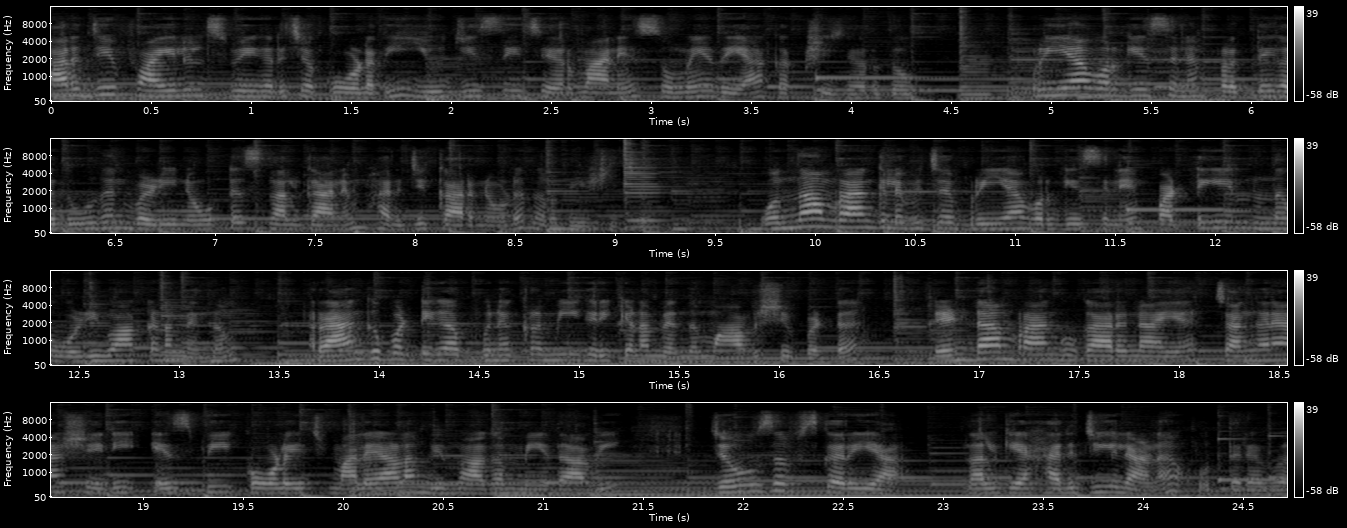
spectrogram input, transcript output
ഹർജി ഫയലിൽ സ്വീകരിച്ച കോടതി യു ജി സി ചെയർമാനെ സ്വമേധയാ കക്ഷി ചേർത്തു. പ്രിയ വർഗീസിന് പ്രത്യേക ദൂതൻ വഴി നോട്ടീസ് നൽകാനും ഹർജിക്കാരനോട് നിർദ്ദേശിച്ചു. ഒന്നാം റാങ്ക് ലഭിച്ച പ്രിയ വർഗീസിനെ പട്ടികയിൽ നിന്ന് ഒഴിവാക്കണമെന്നും റാങ്ക് പട്ടിക പുനഃക്രമീകരിക്കണമെന്നും ആവശ്യപ്പെട്ട് രണ്ടാം റാങ്കുകാരനായ Changanassery S B college Malayalam വിഭാഗം മേധാവി ജോസഫ് സ്കറിയ നൽകിയ ഹർജിയിലാണ് ഉത്തരവ്.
